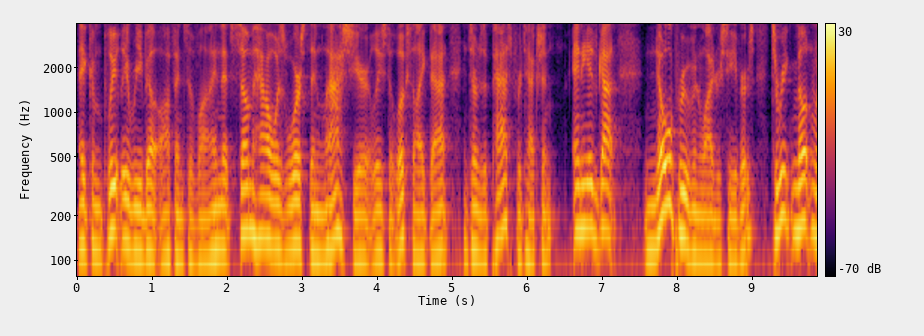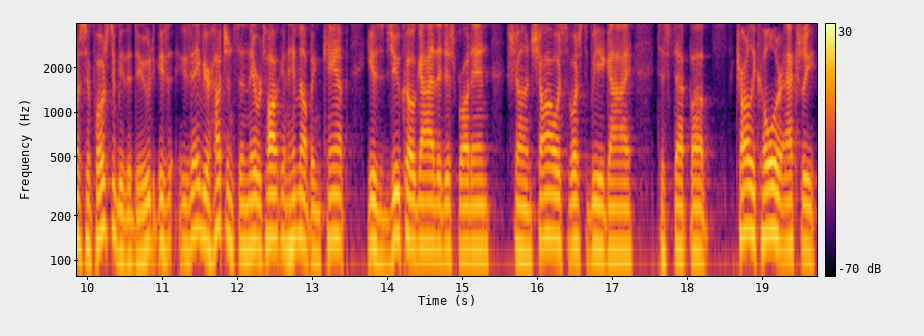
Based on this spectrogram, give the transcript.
a completely rebuilt offensive line that somehow was worse than last year. At least it looks like that in terms of pass protection. And he has got no proven wide receivers. Tarique Milton was supposed to be the dude. Xavier Hutchinson, they were talking him up in camp. He was a JUCO guy they just brought in. Sean Shaw was supposed to be a guy to step up. Charlie Kolar actually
